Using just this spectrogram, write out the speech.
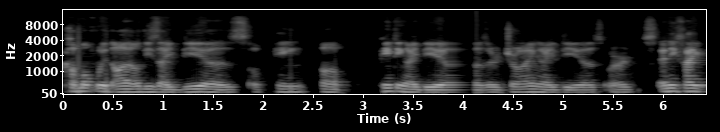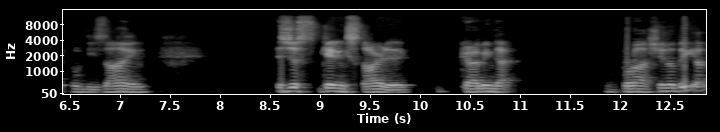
come up with all these ideas of paint of painting ideas or drawing ideas or any type of design. It's just getting started, grabbing that brush. You know, the, uh,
